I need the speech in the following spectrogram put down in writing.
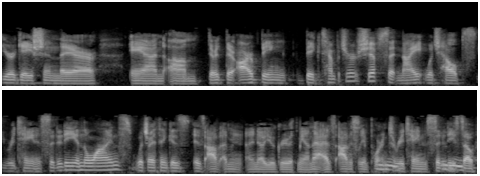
irrigation there, and um, there there are being big temperature shifts at night, which helps retain acidity in the wines, which I think is is I mean I know you agree with me on that. It's obviously important to retain acidity. So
